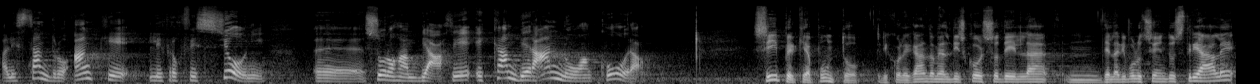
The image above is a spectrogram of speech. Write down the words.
Alessandro, anche le professioni, eh, sono cambiate e cambieranno ancora. Sì, perché appunto, ricollegandomi al discorso della, mh, della rivoluzione industriale,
